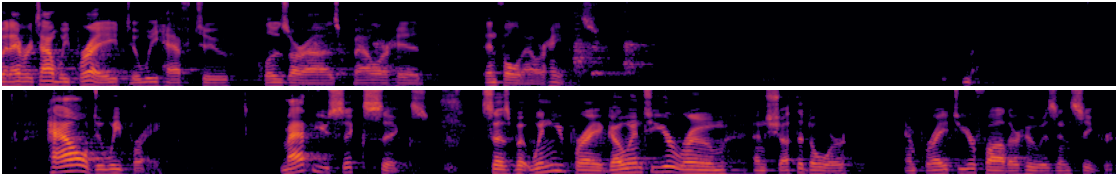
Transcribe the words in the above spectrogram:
But every time we pray, do we have to close our eyes, bow our head, and fold our hands? How do we pray? Matthew 6 6 says, But when you pray, go into your room and shut the door and pray to your Father who is in secret.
